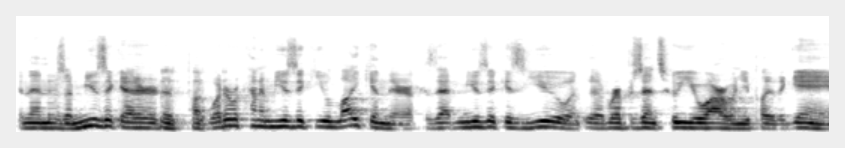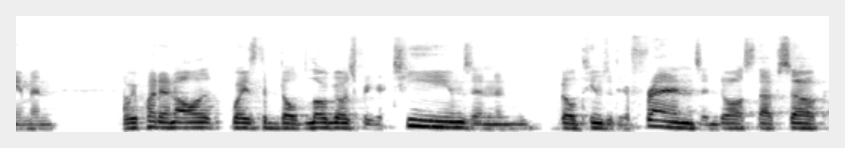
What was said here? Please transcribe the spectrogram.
And then there's a music editor to put whatever kind of music you like in there because that music is you and it represents who you are when you play the game. And we put in all ways to build logos for your teams and build teams with your friends and do all stuff. So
